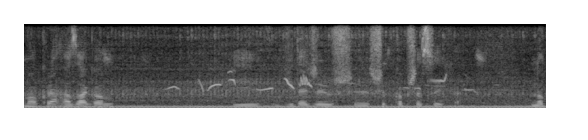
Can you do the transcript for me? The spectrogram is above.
mokra, a zagon i widać, że już y, szybko przesycha. No, y,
